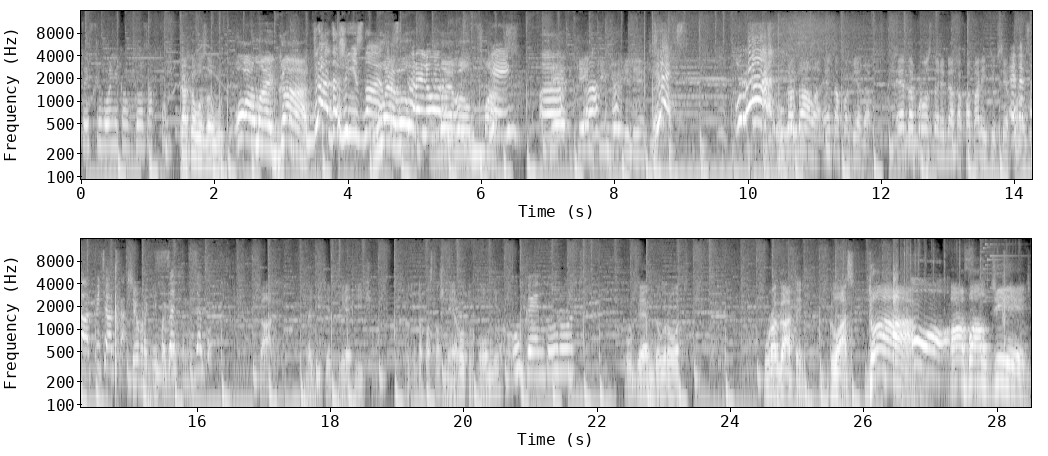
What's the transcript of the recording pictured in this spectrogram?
то есть треугольников в глазах тоже. Как его зовут? Oh my God! Я даже не знаю. Level max. Кейн, а, а, Кингер или Джек? Джекс! Ура! Угадала, это победа. Это просто, ребята, фаталити всех Это все, пятерка. все враги За, повержены. за год. Так, найдите три отличия. Вот это посложнее. Рот у Помни. У Гэнгл рот. У Гэнгл рот. У рогатый. Глаз. Да! О! Обалдеть!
